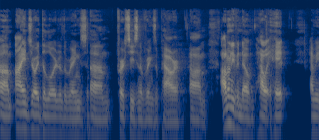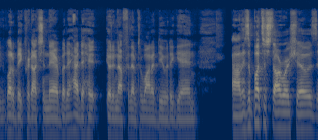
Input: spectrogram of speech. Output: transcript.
Um, I enjoyed the Lord of the Rings um, first season of Rings of Power. Um, I don't even know how it hit. I mean, what a big production there, but it had to hit good enough for them to want to do it again. Uh, there's a bunch of Star Wars shows.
